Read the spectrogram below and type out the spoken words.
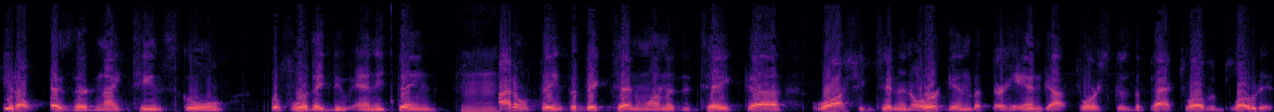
you know, as their 19th school before they do anything. Mm-hmm. I don't think the Big Ten wanted to take uh, Washington and Oregon, but their hand got forced because the Pac-12 imploded.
